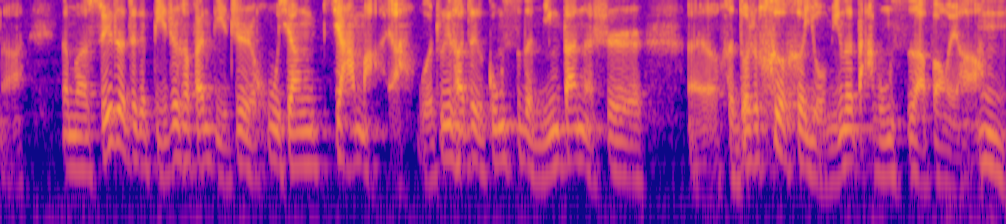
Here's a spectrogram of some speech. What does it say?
啊。那么随着这个抵制和反抵制互相加码呀，我注意到这个公司的名单呢是，呃，很多是赫赫有名的大公司啊，方伟哈，嗯，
